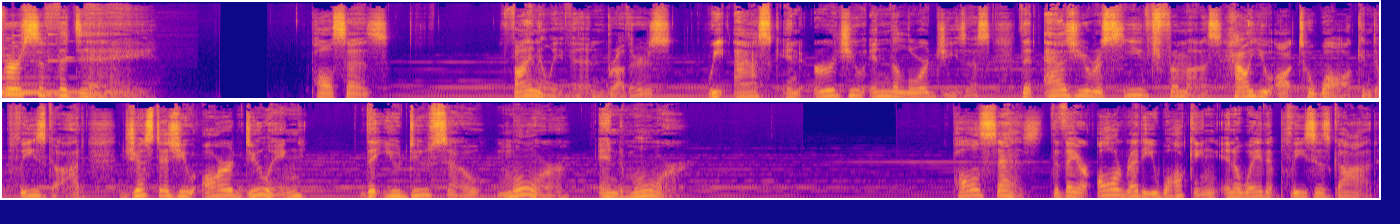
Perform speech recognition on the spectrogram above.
verse of the day. Paul says, Finally then, brothers, we ask and urge you in the Lord Jesus that as you received from us how you ought to walk and to please God, just as you are doing, that you do so more and more Paul says that they are already walking in a way that pleases God.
